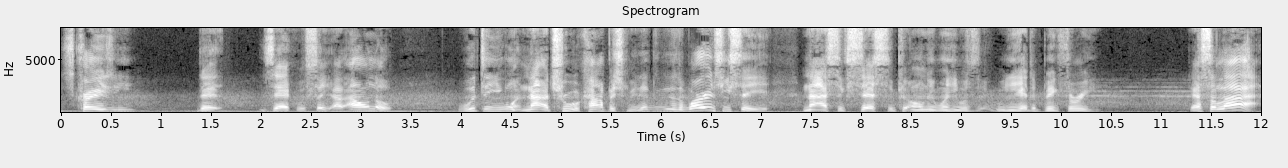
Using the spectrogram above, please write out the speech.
it's crazy that Zach would say. I, I, don't know. What do you want? Not a true accomplishment. The, the words he said, not success only when he was when he had the big three. That's a lie.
